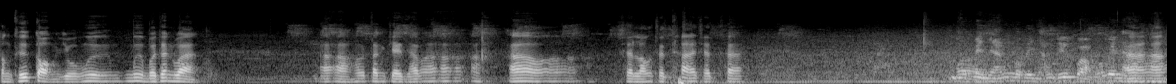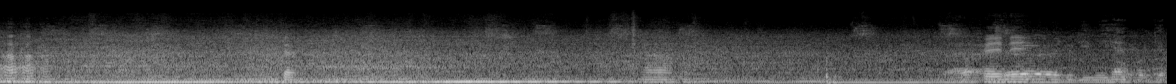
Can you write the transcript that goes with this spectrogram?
ต้องถือกล่องอยู่มือมือบ่ทันว่างอ้าวอ้าวเขาตั้งใจทำอ้าวอ้าวอ้าวอ้าวอ้าวฉลองศรัทธาศรัทธาบ่เป็นหยังบ่เป็นหยังถือกล่องบ่เป็นหยังอ้าวอ้าวอ้าวอ้าวอ้าวจ้ะอ้าวโอ เคนี่เอออยู่ดีมีแห้งคนเจ็บ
